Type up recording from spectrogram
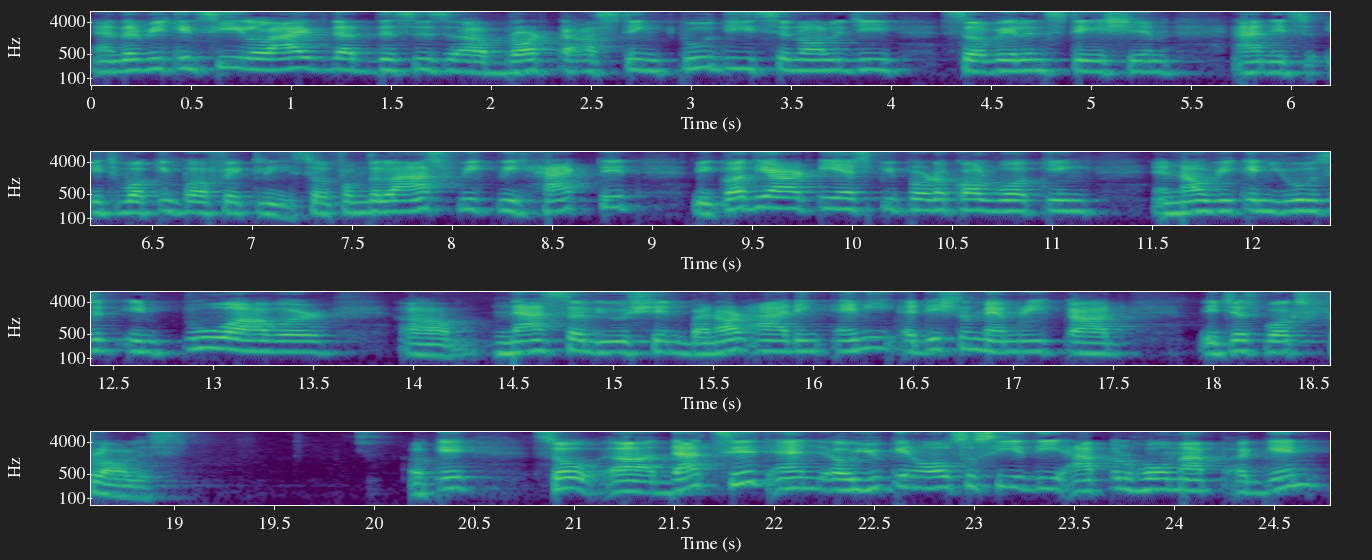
and then we can see live that this is uh, broadcasting to the Synology surveillance station and it's it's working perfectly. So from the last week we hacked it, we got the RTSP protocol working and now we can use it into our um, NAS solution by not adding any additional memory card. It just works flawless. Okay, so uh, that's it. And uh, you can also see the Apple Home app again.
